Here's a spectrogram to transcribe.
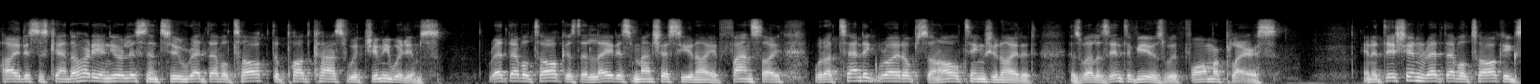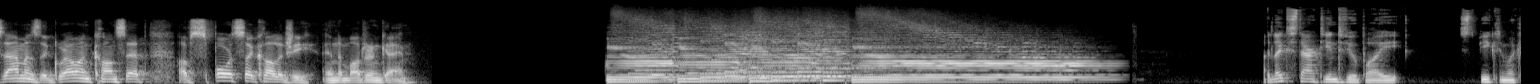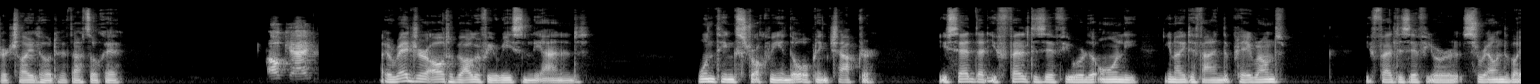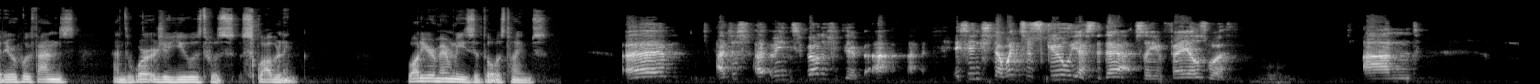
Hi, this is Ken Doherty, and you're listening to Red Devil Talk, the podcast with Jimmy Williams. Red Devil Talk is the latest Manchester United fan site with authentic write ups on all things United, as well as interviews with former players. In addition, Red Devil Talk examines the growing concept of sports psychology in the modern game. I'd like to start the interview by speaking about your childhood, if that's okay. Okay. I read your autobiography recently, and one thing struck me in the opening chapter. You said that you felt as if you were the only United fan in the playground. You felt as if you were surrounded by Liverpool fans, and the word you used was squabbling. What are your memories of those times? Um, I just, I mean, to be honest with you, I, I, it's interesting. I went to school yesterday actually in Failsworth, and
